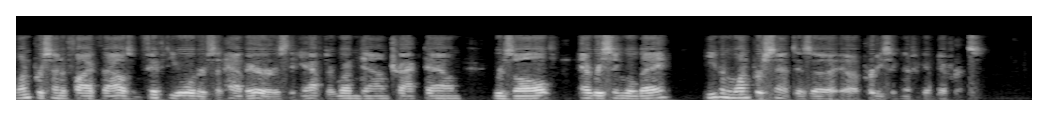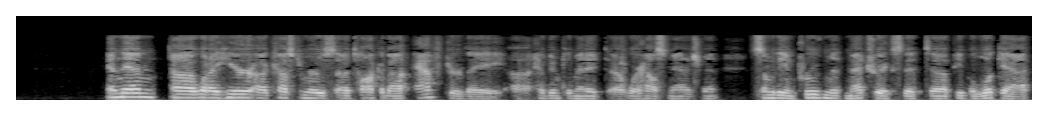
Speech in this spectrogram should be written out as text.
1% of 5,000, 50 orders that have errors that you have to run down, track down, resolve every single day, even 1% is a, a pretty significant difference. And then uh, what I hear uh, customers uh, talk about after they uh, have implemented uh, warehouse management, some of the improvement metrics that uh, people look at,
